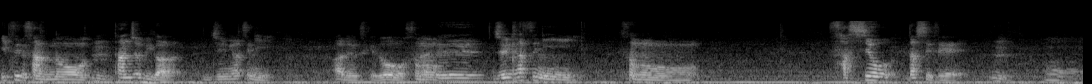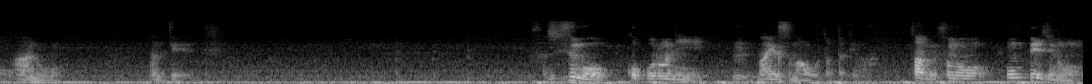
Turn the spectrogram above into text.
いつぐさんのうん誕生日が12月にあるんですけどそのえ12月にその冊子を出しててうん。あのなんだっけい。つも心にうん。眉様をだったっけな。多分そのホームページのはい。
